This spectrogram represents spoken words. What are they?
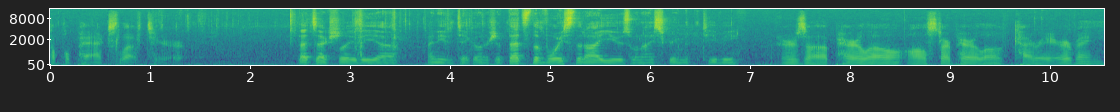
Couple packs left here. That's actually the. Uh, I need to take ownership. That's the voice that I use when I scream at the TV. There's a parallel, all-star parallel of Kyrie Irving.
